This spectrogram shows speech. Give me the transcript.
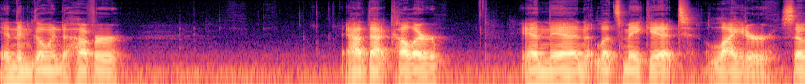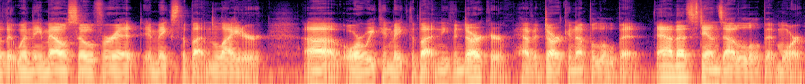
and then go into hover, add that color, and then let's make it lighter so that when they mouse over it, it makes the button lighter. Uh, or we can make the button even darker, have it darken up a little bit. Yeah, that stands out a little bit more.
